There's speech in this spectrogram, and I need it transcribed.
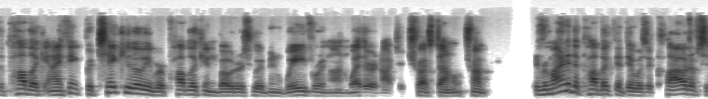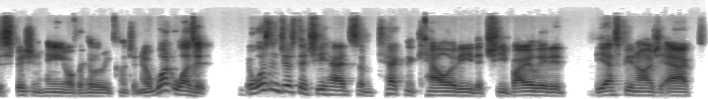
the public, and I think particularly Republican voters who had been wavering on whether or not to trust Donald Trump, it reminded the public that there was a cloud of suspicion hanging over Hillary Clinton. Now, what was it? It wasn't just that she had some technicality that she violated the Espionage Act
